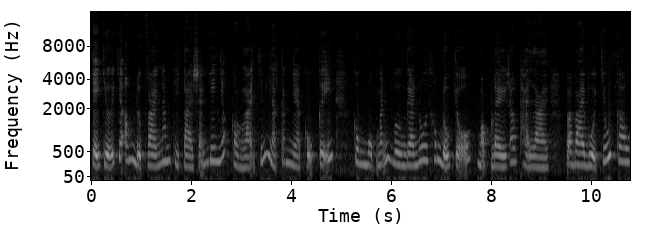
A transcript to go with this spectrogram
chạy chữa cho ông được vài năm thì tài sản duy nhất còn lại chính là căn nhà cũ kỹ, cùng một mảnh vườn gà nuôi không đủ chỗ, mọc đầy rau thài lại và vài bụi chuối câu.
